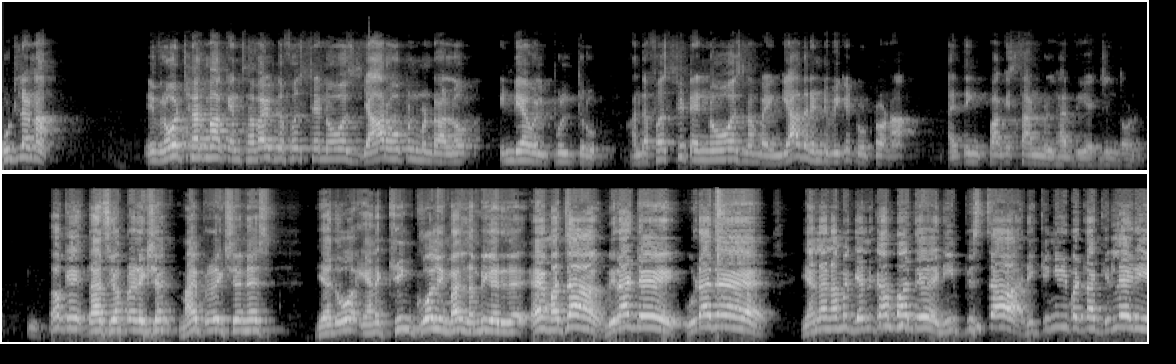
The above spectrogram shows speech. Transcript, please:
விடலனா if Rohit Sharma can survive the first ten overs யார் ஓபன் பண்றாலோ இந்தியா வில் புல் த்ரூ அந்த ஃபர்ஸ்ட் டென் ஓவர்ஸ் நம்ம எங்கேயாவது ரெண்டு விக்கெட் விட்டோம்னா I think Pakistan will have the edge தோணுது. Okay that's your prediction my prediction is ஏதோ எனக்கு கிங் கோலி மேல நம்பிக்கை இருக்குது. ஏ மச்சான் விராட்டே விடாதே. என்ன நம்பிக்கை என்ன காப்பாத்து? நீ பிஸ்தா நீ கிங்கினி பட்டா கில்லேடி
